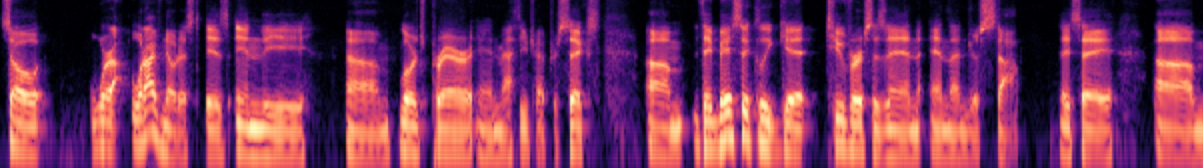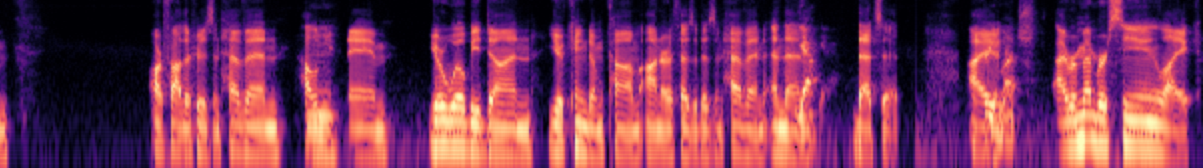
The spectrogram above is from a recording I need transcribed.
so where what I've noticed is in the um, Lord's Prayer in Matthew chapter six, um, they basically get two verses in and then just stop. They say, um, Our Father who is in heaven, hallowed be mm. your name, your will be done, your kingdom come on earth as it is in heaven. And then yeah. that's it. Pretty I, much. I remember seeing like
